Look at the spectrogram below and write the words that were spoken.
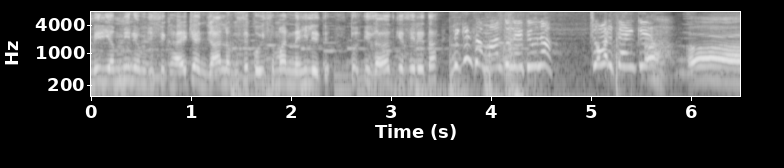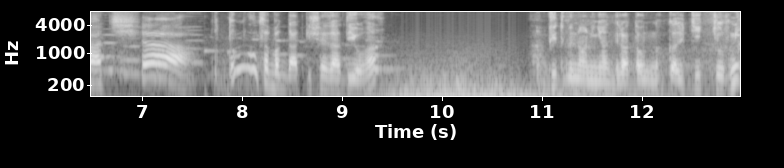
मेरी अम्मी ने मुझे सिखाया कि अनजान लोगों से कोई सामान नहीं लेते तो इजाज़त कैसे लेता? लेकिन सामान तो लेते हो ना। चोर कहेंगे। अच्छा। तुम कौन सा बगदाद की शहजादी हो हाँ? अभी तुम्हें नानी याद दिलाता हूँ नकल की चोरनी।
